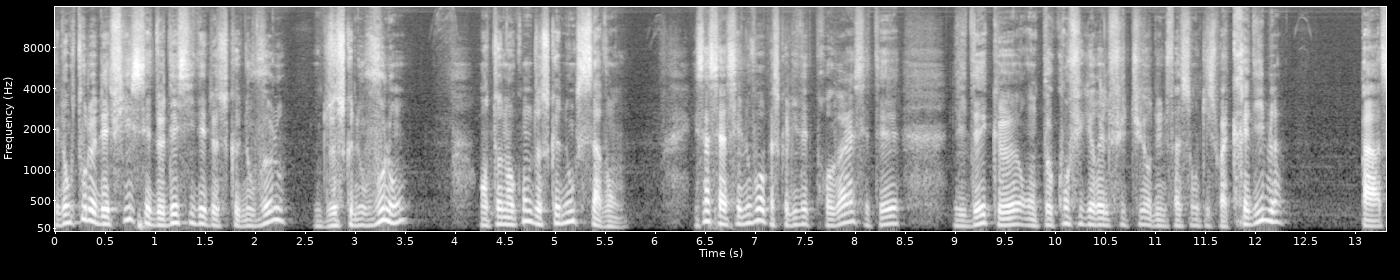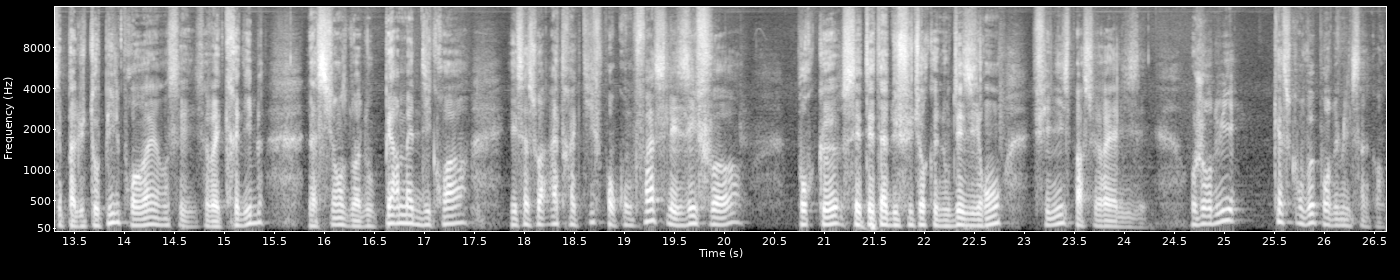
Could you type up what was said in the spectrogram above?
Et donc tout le défi, c'est de décider de ce que nous voulons, de ce que nous voulons, en tenant compte de ce que nous savons. Et ça, c'est assez nouveau, parce que l'idée de progrès, c'était l'idée qu'on peut configurer le futur d'une façon qui soit crédible. Ce n'est pas l'utopie, le progrès, hein, ça doit être crédible. La science doit nous permettre d'y croire et ça soit attractif pour qu'on fasse les efforts pour que cet état du futur que nous désirons finisse par se réaliser. Aujourd'hui, qu'est-ce qu'on veut pour 2050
